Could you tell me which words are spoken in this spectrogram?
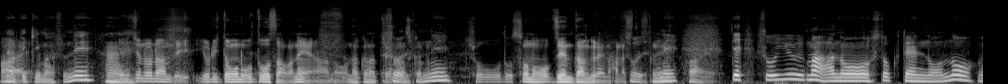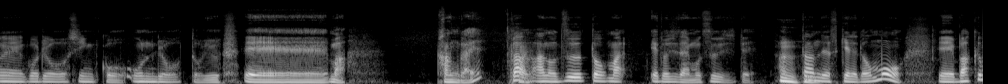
なってきますね。はい平治の乱で頼朝のお父さんはね、あの亡くなっちゃいまから、ね。ちょうどその前段ぐらいの話ですね。はいで、そういう、まあ、あの、崇徳天皇の、えー御陵信仰、音量という、えーまあ、考えが、はいあの、ずっと、まあ、江戸時代も通じてあったんですけれども、えー幕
